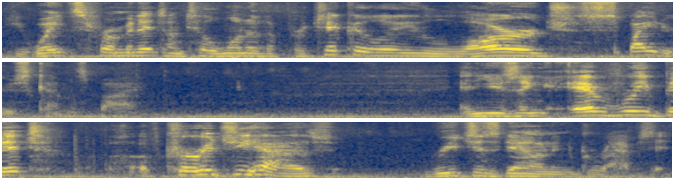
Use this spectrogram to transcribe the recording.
he waits for a minute until one of the particularly large spiders comes by. And using every bit of courage he has, reaches down and grabs it.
